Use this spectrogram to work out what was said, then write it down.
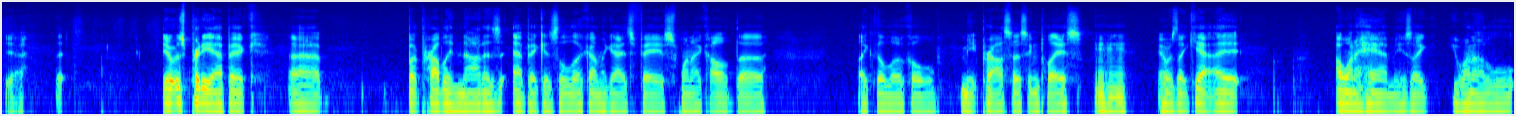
Yeah. It- It was pretty epic, uh, but probably not as epic as the look on the guy's face when I called the like the local meat processing place. Mm-hmm. It was like, yeah, I, I want a ham. He's like, you want a,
